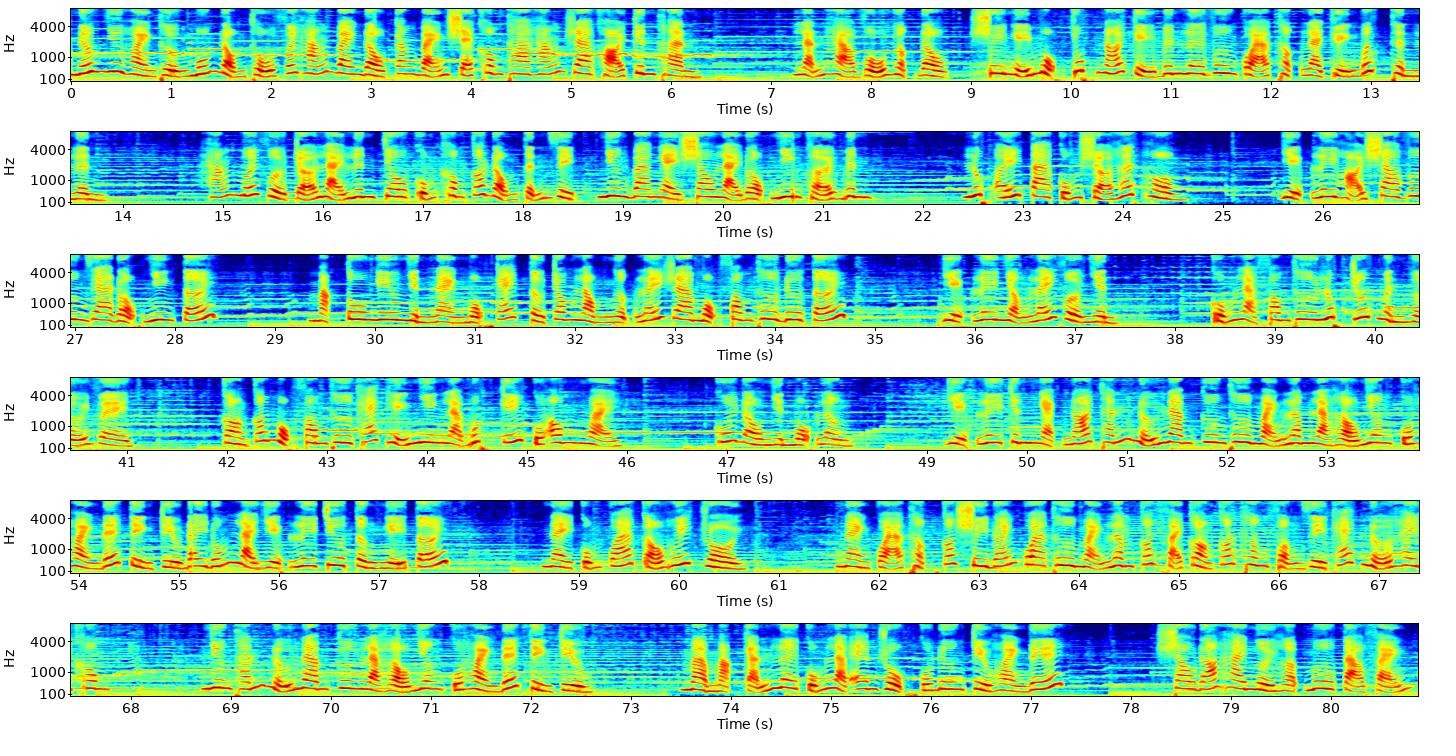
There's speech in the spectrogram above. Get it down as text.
Nếu như Hoàng thượng muốn động thủ với hắn ban đầu căn bản sẽ không tha hắn ra khỏi kinh thành. Lãnh hạ vũ gật đầu, suy nghĩ một chút nói kỵ binh Lê Vương quả thật là chuyện bất thình lình. Hắn mới vừa trở lại Linh Châu cũng không có động tĩnh gì, Nhưng ba ngày sau lại đột nhiên khởi binh. Lúc ấy ta cũng sợ hết hồn. Diệp Ly hỏi sao vương gia đột nhiên tới. Mặt tu nghiêu nhìn nàng một cái từ trong lòng ngực lấy ra một phong thư đưa tới. Diệp Ly nhận lấy vừa nhìn. Cũng là phong thư lúc trước mình gửi về. Còn có một phong thư khác hiển nhiên là bút ký của ông ngoại. Cúi đầu nhìn một lần. Diệp Ly kinh ngạc nói thánh nữ Nam Cương Thư Mạng Lâm là hậu nhân của Hoàng đế Tiền Triều, Đây đúng là Diệp Ly chưa từng nghĩ tới. Này cũng quá cẩu huyết rồi. Nàng quả thật có suy đoán qua Thư Mạng Lâm có phải còn có thân phận gì khác nữa hay không? Nhưng thánh nữ Nam Cương là hậu nhân của hoàng đế tiền triều. Mà mặt cảnh Lê cũng là em ruột của đương triều hoàng đế. Sau đó hai người hợp mưu tạo phản.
